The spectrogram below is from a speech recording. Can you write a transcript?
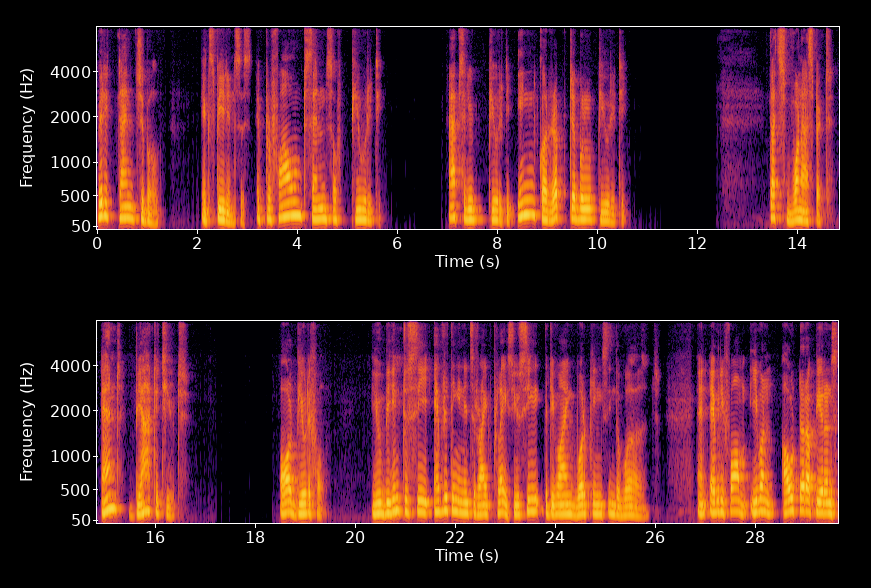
very tangible experiences, a profound sense of purity, absolute purity, incorruptible purity. That's one aspect. And beatitude, all beautiful. You begin to see everything in its right place. You see the divine workings in the world and every form, even outer appearance,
